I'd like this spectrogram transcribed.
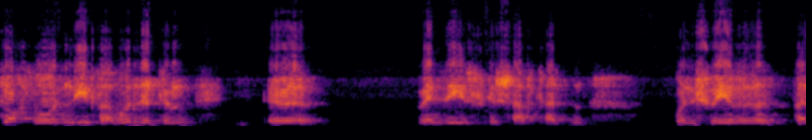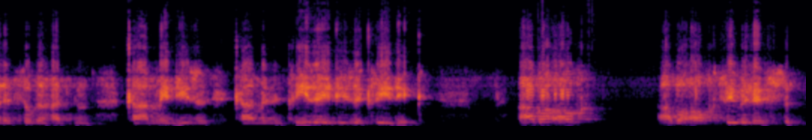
Dort wurden die Verwundeten, äh, wenn sie es geschafft hatten und schwerere Verletzungen hatten, kamen, in diese, kamen viele in diese Klinik. Aber auch, aber auch Zivilisten.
